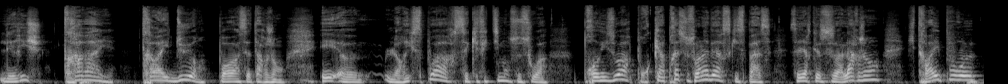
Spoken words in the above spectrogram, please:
les riches travaillent travaillent dur pour avoir cet argent. Et euh, leur espoir, c'est qu'effectivement ce soit provisoire pour qu'après ce soit l'inverse qui se passe. C'est-à-dire que ce soit l'argent qui travaille pour eux.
